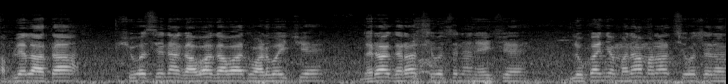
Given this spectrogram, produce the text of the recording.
आपल्याला आता शिवसेना गावागावात वाढवायची आहे. घराघरात शिवसेना न्यायची आहे लोकांच्या मनामनात शिवसेना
